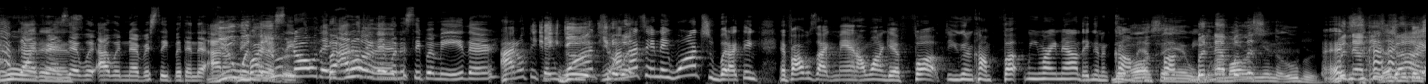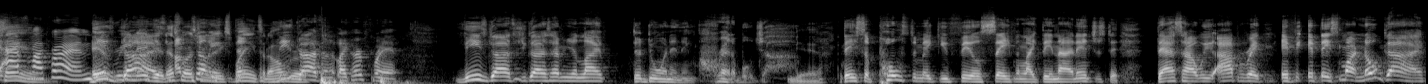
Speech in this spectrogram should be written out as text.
have who guy it friends is. that would I would never sleep with, and that I You don't would think but they never. you know they But I don't think they would. want to sleep with me either. I don't think they Good. want to. You know I'm what? not saying they want to, but I think if I was like, man, I want to get fucked, you gonna come fuck me right now? They're gonna They're come all and fuck saying, me. But now- I'm but already listen- in the Uber. But now these That's what they're guys, saying. Ask my friend. These guys, nigga, that's I'm what I was trying telling to you, explain to the These homegirl. guys, are like her friend, these guys that you guys have in your life, they're doing an incredible job. Yeah. They supposed to make you feel safe and like they're not interested. That's how we operate. If if they smart, no guy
